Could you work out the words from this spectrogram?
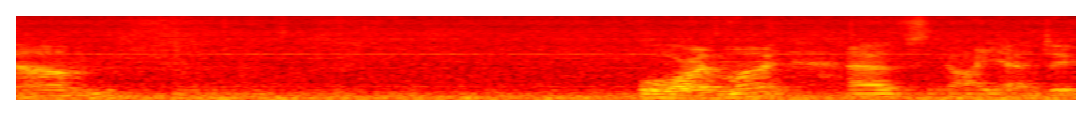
Um, or I might have, oh yeah, I do.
